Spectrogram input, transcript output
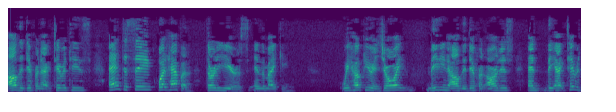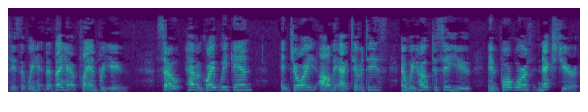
all the different activities, and to see what happened 30 years in the making. We hope you enjoy meeting all the different artists and the activities that we ha- that they have planned for you. So have a great weekend. Enjoy all the activities and we hope to see you in Fort Worth next year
